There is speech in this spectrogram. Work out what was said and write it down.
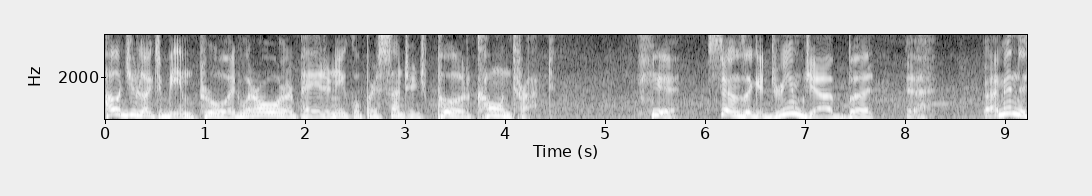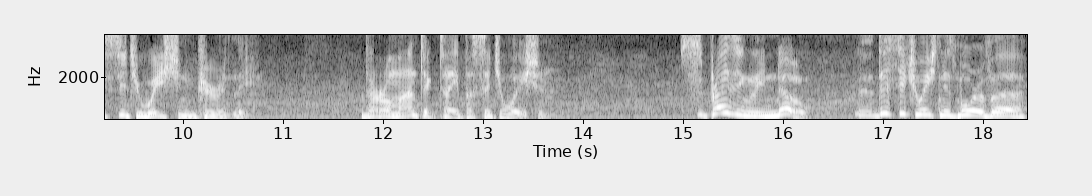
How would you like to be employed where all are paid an equal percentage per contract? Yeah, sounds like a dream job, but uh, I'm in this situation currently. The romantic type of situation. Surprisingly, no. This situation is more of a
